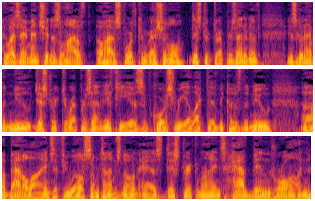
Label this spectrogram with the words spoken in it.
who, as I mentioned, is Ohio, Ohio's fourth congressional district representative, is going to have a new district to represent if he is, of course, reelected, because the new uh, battle lines, if you will, sometimes known as district lines, have been drawn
